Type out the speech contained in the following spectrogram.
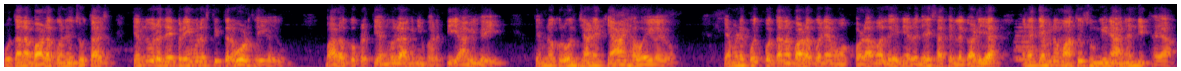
પોતાના બાળકોને જોતા જ તેમનું હૃદય પ્રેમરસથી તરવોળ થઈ ગયું. બાળકો પ્રત્યે અનુરાગની ભરતી આવી ગઈ. તેમનો ક્રોધ જાણે ક્યાંય હવાઈ ગયો. તેમણે પોતપોતાના બાળકોને ખોળામાં લઈને હૃદય સાથે લગાડ્યા અને તેમનું માથું સૂંઘીને આનંદિત થયા.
